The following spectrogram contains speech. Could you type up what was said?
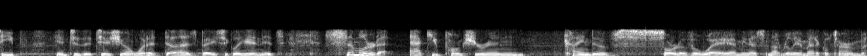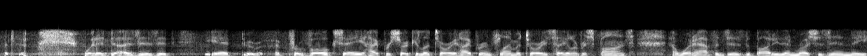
deep into the tissue. And what it does basically, and it's similar to acupuncture in kind of sort of a way. I mean, that's not really a medical term, but what it does is it it provokes a hypercirculatory, hyperinflammatory cellular response. And what happens is the body then rushes in the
